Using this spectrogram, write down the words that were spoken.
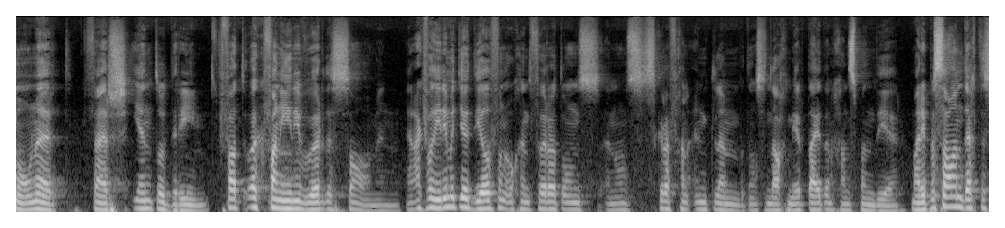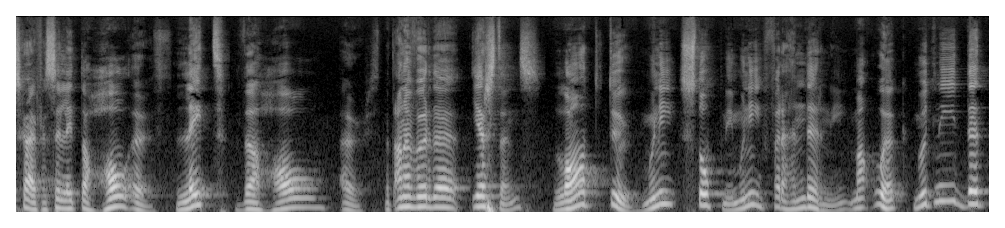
100 vers 1 tot 3 vat ook van hierdie woorde saam en en ek wil hierdie met jou deel vanoggend voordat ons in ons skrif gaan inklim wat ons vandag meer tyd in gaan spandeer. Maar die psalmdigter skryf, hy sê let the whole earth, let the whole earth. Met ander woorde, eerstens, laat toe, moenie stop nie, moenie verhinder nie, maar ook moet nie dit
